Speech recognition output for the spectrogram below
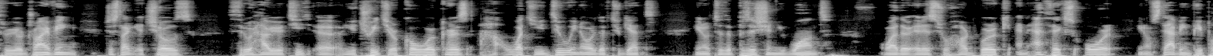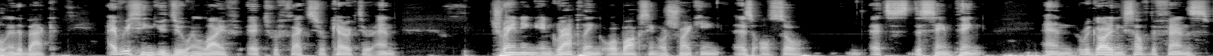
through your driving, just like it shows through how you uh, you treat your coworkers, how, what you do in order to get you know to the position you want, whether it is through hard work and ethics or you know stabbing people in the back. Everything you do in life it reflects your character, and training in grappling or boxing or striking is also it's the same thing. And regarding self defense,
